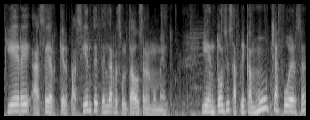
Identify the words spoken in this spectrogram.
quiere hacer que el paciente tenga resultados en el momento. Y entonces aplica mucha fuerza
